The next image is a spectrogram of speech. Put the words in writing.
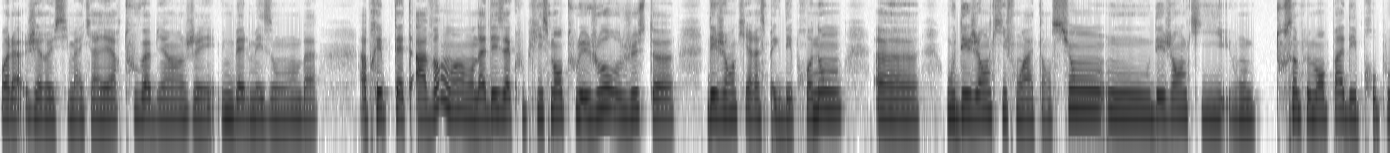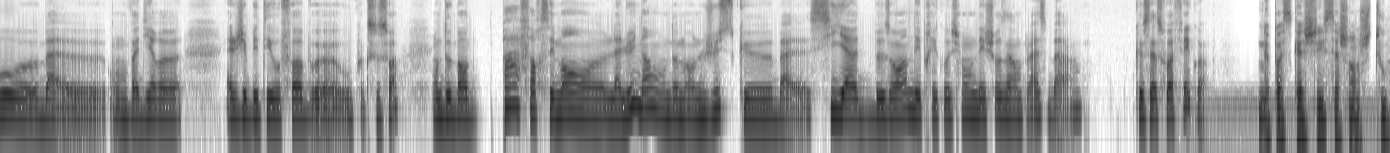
voilà, j'ai réussi ma carrière, tout va bien, j'ai une belle maison, bah après, peut-être avant, hein, on a des accomplissements tous les jours, juste euh, des gens qui respectent des pronoms, euh, ou des gens qui font attention, ou des gens qui ont tout simplement pas des propos, euh, bah, on va dire, LGBTophobes ou quoi que ce soit. On demande pas forcément la lune, hein, on demande juste que bah, s'il y a besoin des précautions, des choses en place, bah, que ça soit fait, quoi. Ne pas se cacher, ça change tout.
